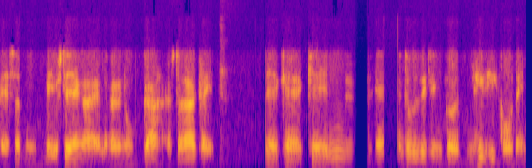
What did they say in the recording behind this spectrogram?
med, sådan, med justeringer, eller hvad vi nu gør af større greb, Øh, kan, kan ende, ændre udviklingen på den helt, helt korte bane.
